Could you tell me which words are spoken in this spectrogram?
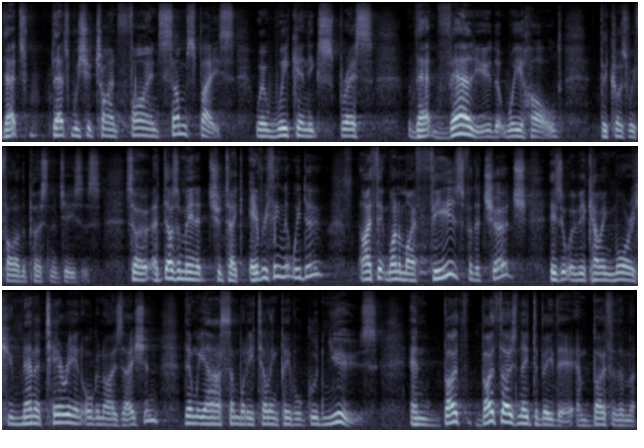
That's, that's we should try and find some space where we can express that value that we hold because we follow the person of Jesus. So it doesn't mean it should take everything that we do. I think one of my fears for the church is that we're becoming more a humanitarian organization than we are somebody telling people good news. And both, both those need to be there, and both of them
